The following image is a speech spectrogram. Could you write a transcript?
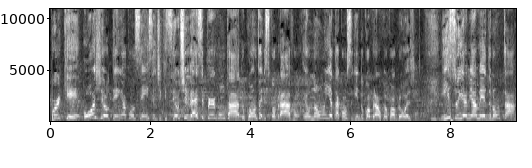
Porque hoje eu tenho a consciência de que se eu tivesse perguntado quanto eles cobravam, eu não ia estar tá conseguindo cobrar o que eu cobro hoje. Isso ia me amedrontar.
